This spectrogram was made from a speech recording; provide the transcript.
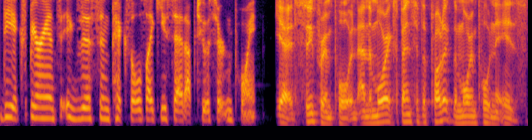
the experience exists in pixels, like you said, up to a certain point? Yeah, it's super important. And the more expensive the product, the more important it is.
